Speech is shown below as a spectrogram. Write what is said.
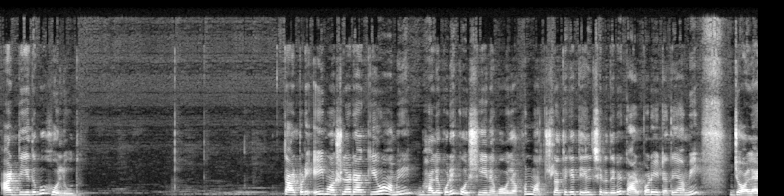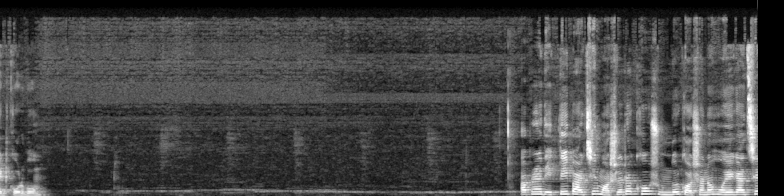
আর দিয়ে দেবো হলুদ। তারপরে এই মশলাটাকেও আমি ভালো করে কষিয়ে নেব। যখন মশলা থেকে তেল ছেড়ে দেবে, তারপরে এটাতে আমি জল অ্যাড করব। আপনারা দেখতেই পাচ্ছেন মশলাটা খুব সুন্দর কষানো হয়ে গেছে।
